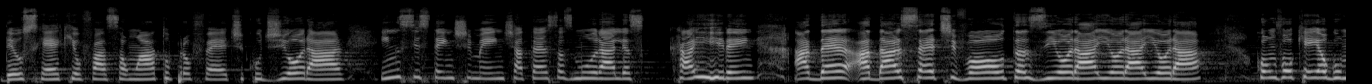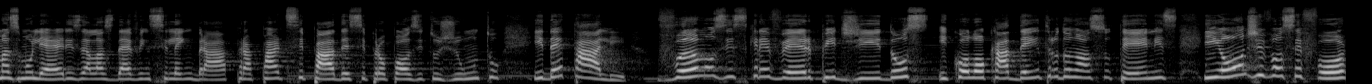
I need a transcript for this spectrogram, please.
Deus quer que eu faça um ato profético de orar insistentemente até essas muralhas caírem, a, de, a dar sete voltas e orar e orar e orar. Convoquei algumas mulheres, elas devem se lembrar para participar desse propósito junto. E detalhe, vamos escrever pedidos e colocar dentro do nosso tênis. E onde você for,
